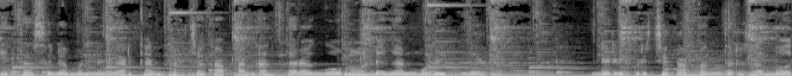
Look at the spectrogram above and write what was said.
kita sudah mendengarkan percakapan antara guru dengan muridnya. Dari percakapan tersebut,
